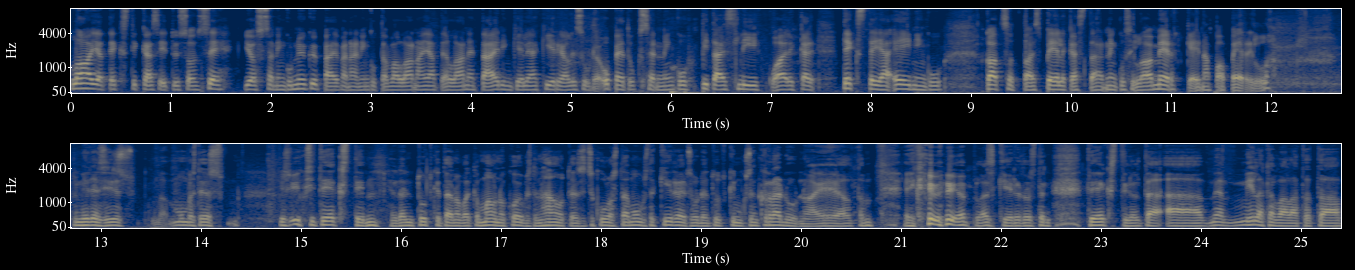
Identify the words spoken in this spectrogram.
laaja tekstikäsitys on se, jossa niin kuin nykypäivänä niin kuin tavallaan ajatellaan, että äidinkielen ja kirjallisuuden opetuksen niin kuin pitäisi liikkua. Eli tekstejä ei niin kuin katsottaisi pelkästään niin kuin sillä merkkeinä paperilla. No miten siis, mun mielestä jos jos yksi teksti, jota nyt tutkitaan, on vaikka Mauno Koiviston hauta, ja se kuulostaa muun muassa kirjallisuuden tutkimuksen gradun aiheelta, eikä ylioppilaskirjoitusten tekstiltä. Ää, millä, tavalla, tota,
